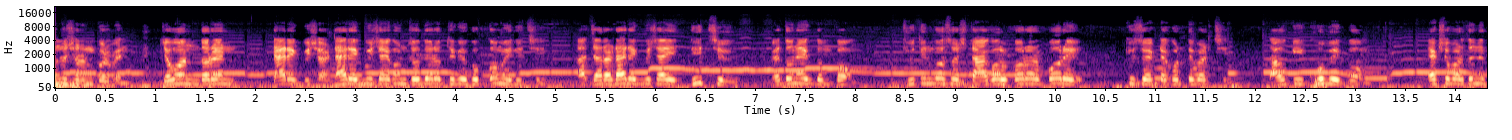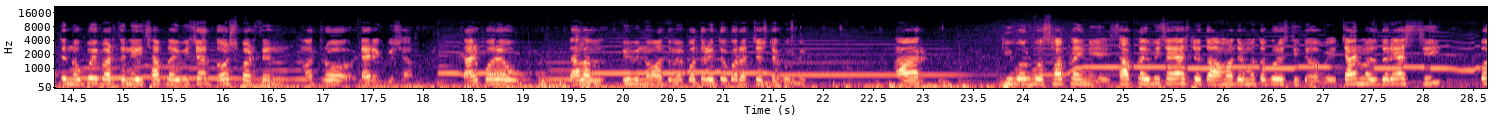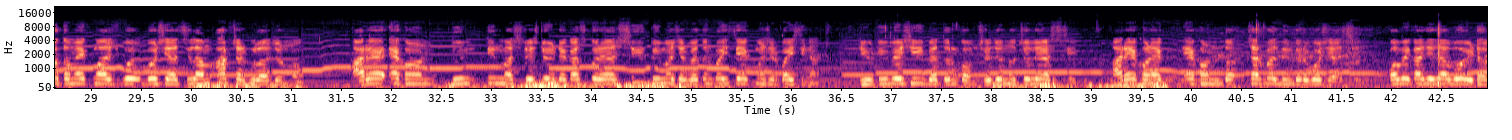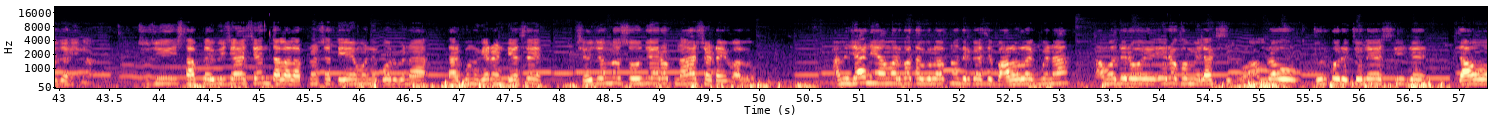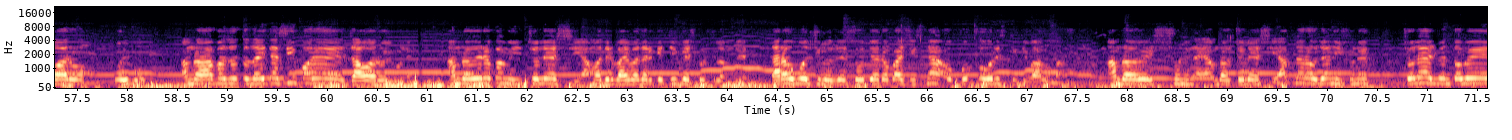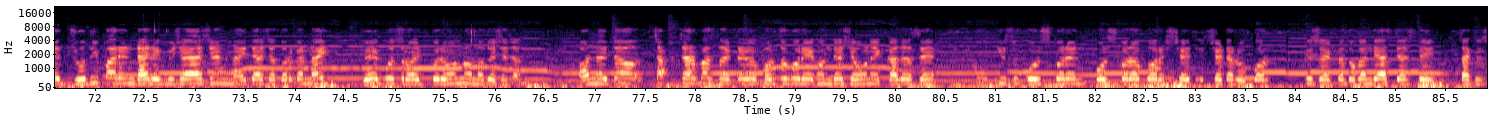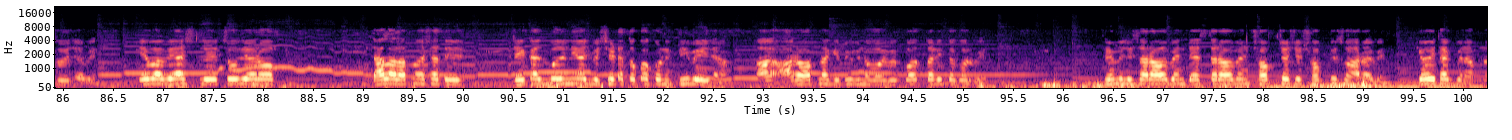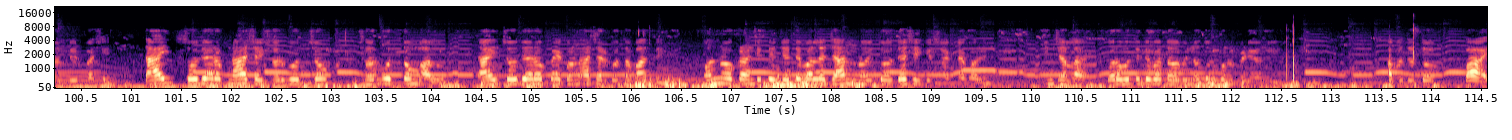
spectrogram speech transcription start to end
অনুসরণ করবেন। যেমন ধরেন ডাইরেক্ট বিষয় ডাইরেক্ট বিষয় এখন সৌদি আরব থেকে খুব কমই দিচ্ছে। আর যারা ডাইরেক্ট বিষয় দিচ্ছে, বেতন একদম কম। দু তিন বছর স্ট্রাগল করার পরে কিছু একটা করতে পারছি, তাও কি খুবই কম। একশো পার্সেন্টের নব্বই পার্সেন্ট এই সাপ্লাই ভিসা দশ পার্সেন্ট মাত্র ডাইরেক্ট ভিসা তারপরেও দালাল বিভিন্ন মাধ্যমে প্রতারিত করার চেষ্টা করবে। আর কি বলব সাপ্লাই নিয়ে? সাপ্লাই বিষয় আসলে তো আমাদের মতো পরিস্থিতি হবে। চার মাস ধরে আসছি, প্রথম এক মাস বসে আসছিলাম আফসার খোলার জন্য। আরে এখন দুই, তিন মাস রেস্টুরেন্টে কাজ করে আসছি, দুই মাসের বেতন পাইছি, এক মাসের পাইছি না। ডিউটি বেশি, বেতন কম, সেজন্য চলে আসছি। আর এখন এখন চার, পাঁচ দিন ধরে বসে আছি। কবে কাজে যাব এটাও জানি না। যদি সাপ্লাই বিষয় আসেন, দালাল আপনার সাথে এমন করবে না, তার কোনো গ্যারান্টি আছে? সেই জন্য সৌদি আরব না আসাটাই ভালো। আমি জানি আমার কথাগুলো আপনাদের কাছে ভালো লাগবে না, আমাদেরও এরকমই লাগছিল। আমরাও জোর করে চলে আসছি যে যাও আর ওইব আমরা আপাতত যাইতেছি, পরে যাওয়ার ওইব না। আমরাও এরকমই চলে আসছি। আমাদের ভাই বাজারকে জিজ্ঞেস করছিলাম যে, তারাও বলছিল যে, সৌদি আরব আসিস না, ও পরিস্থিতি ভালো না। আমরাও এই শুনি নাই, আমরাও চলে আসছি। আপনারাও জানি, শুনে চলে আসবেন। তবে যদি পারেন ডাইরেক্ট বিষয়ে আসেন, নাইতে আসার দরকার নাই। দু এক বছর ওয়েট করে অন্য অন্য দেশে যান। আর নয়তো চার পাঁচ লাখ টাকা খরচ করে এখন দেশে অনেক কাজ আছে। কিছু কোর্স করেন। কোর্স করার পর সেটার উপর কিছু একটা দোকান দিয়ে আস্তে আস্তে চাকরি হয়ে যাবেন এভাবে আসলে সৌদি আরব দালাল আপনার সাথে যে কাজ বলে নিয়ে আসবে সেটা তো কখনোই দিবেই না। আর আরও আপনাকে বিভিন্নভাবে প্রতারিত করবে। ফ্যামিলি ছাড়া হবেন, দেশ ছাড়া হবেন, সব শেষে সব কিছু হারাবেন। কেউই থাকবেন আপনাদের পাশে। তাই সৌদি আরব না আসাই সর্বোচ্চ, সর্বোত্তম ভালো। তাই সৌদি আরব এখন আসার কথা বাদ দেন। অন্য কান্ট্রিতে যেতে পারলে যান, নয়তো দেশে কিছু একটা করেন। ইনশাল্লাহ পরবর্তীতে কথা হবে নতুন কোনো ভিডিও নিয়ে। আপাতত বাই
